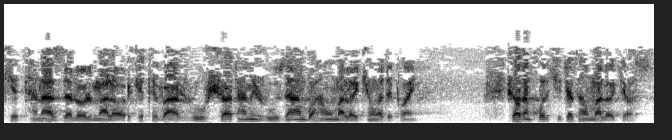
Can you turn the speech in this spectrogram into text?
که تنزل الملائکت بر روح شاید همین روزه هم با همون ملائکه اومده پایین. شاید هم خودش که از همون ملائکه است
